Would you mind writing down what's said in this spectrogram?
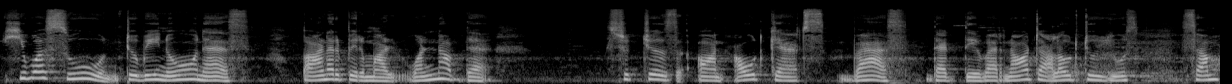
He was soon to be known as Panar Perumal, one of the strictures on outcasts was that they were not allowed to use some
